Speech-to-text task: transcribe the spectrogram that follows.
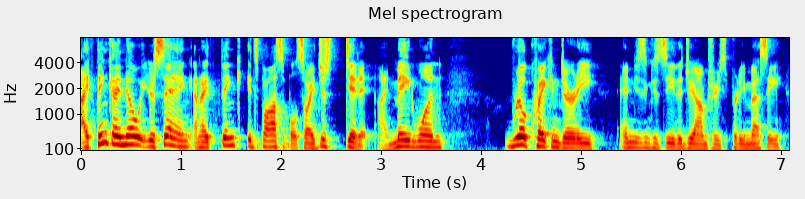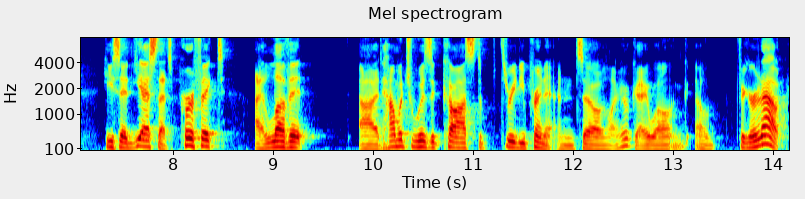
I think I know what you're saying and I think it's possible. So I just did it. I made one real quick and dirty. And as you can see, the geometry is pretty messy. He said, yes, that's perfect. I love it. Uh, how much was it cost to 3D print it? And so I was like, okay, well, I'll figure it out.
